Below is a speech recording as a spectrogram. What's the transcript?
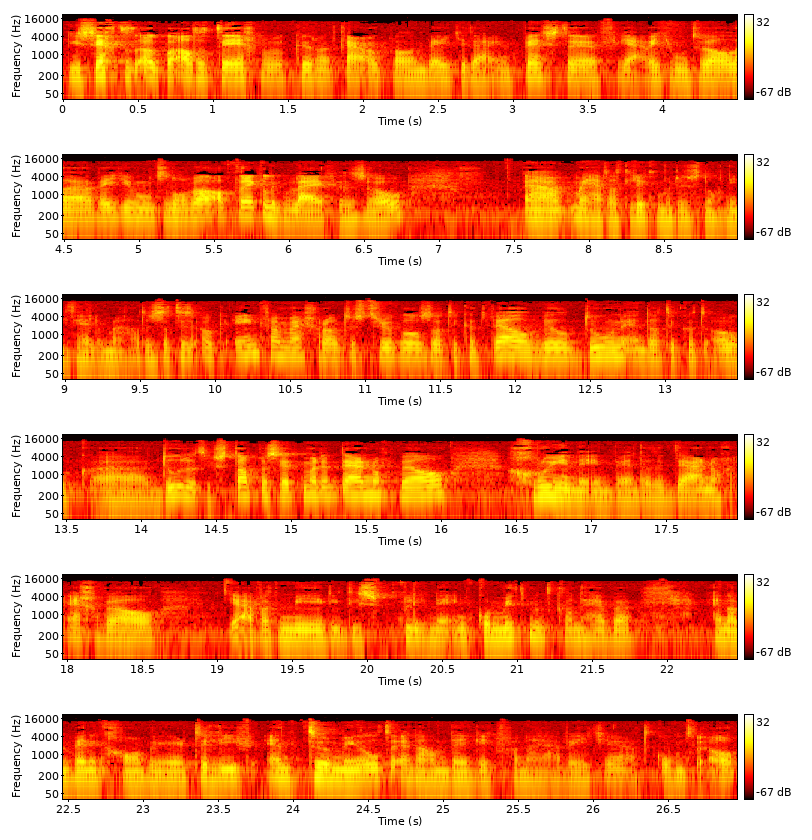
die zegt het ook wel altijd tegen me. We kunnen elkaar ook wel een beetje daarin pesten. Ja, weet je, je moet wel, uh, weet je, je moet nog wel aantrekkelijk blijven en zo. Uh, maar ja, dat lukt me dus nog niet helemaal. Dus dat is ook een van mijn grote struggles. Dat ik het wel wil doen en dat ik het ook doe. Dat ik stappen zet, maar dat ik daar nog wel groeiende in ben. Dat ik daar nog echt wel ja, wat meer die discipline en commitment kan hebben. En dan ben ik gewoon weer te lief en te mild. En dan denk ik van, nou ja, weet je, het komt wel.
